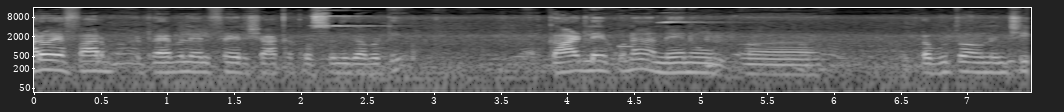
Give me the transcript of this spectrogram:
ఆర్ఓఎఫ్ఆర్ ట్రైబల్ వెల్ఫేర్ శాఖకు వస్తుంది కాబట్టి కార్డ్ లేకుండా నేను ప్రభుత్వం నుంచి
